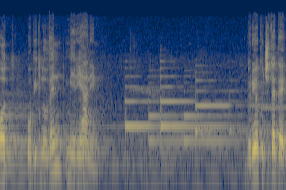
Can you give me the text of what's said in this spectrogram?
от обикновен мирянин. Дори ако четете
